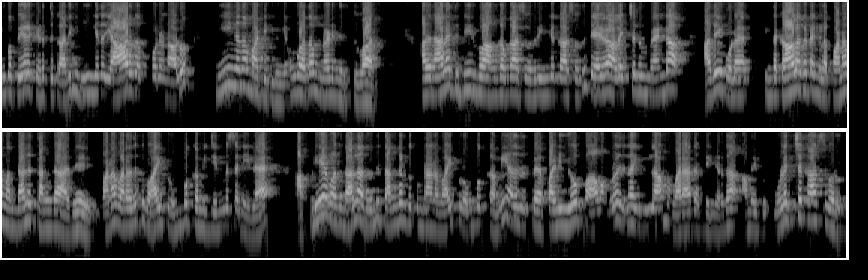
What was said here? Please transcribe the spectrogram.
உங்க பேரை கெடுத்துக்காதீங்க. நீங்க தான் யாரு தப்பு பண்ணனாலும் நீங்க தான் மாட்டிக்குவீங்க. உங்களை தான் முன்னாடி நிறுத்துவார். அதனால திடீர்வா அங்க காசு வருது இங்க காசு வருது தேவையான அலைச்சலும் வேண்டாம். அதே போல இந்த காலகட்டங்களில் பணம் வந்தாலும் தங்காது. பணம் வர்றதுக்கு வாய்ப்பு ரொம்ப கம்மி. ஜென்ம சனியில அப்படியே வந்தாலும் அது வந்து தங்கறதுக்கு உண்டான வாய்ப்பு ரொம்ப கம்மி. அதுல பழியோ பாவங்களோ இதெல்லாம் இல்லாம வராது அப்படிங்கறத அமைப்பு. உழைச்ச காசு வரும்.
